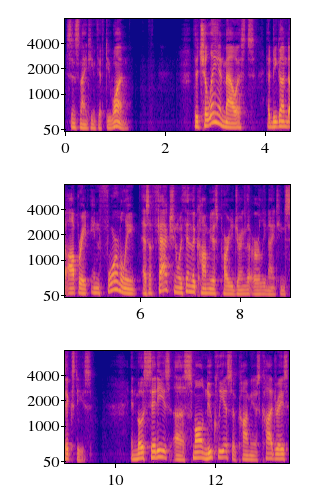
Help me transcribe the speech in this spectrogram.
since 1951. The Chilean Maoists had begun to operate informally as a faction within the Communist Party during the early 1960s. In most cities, a small nucleus of communist cadres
